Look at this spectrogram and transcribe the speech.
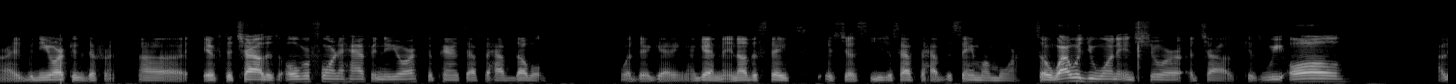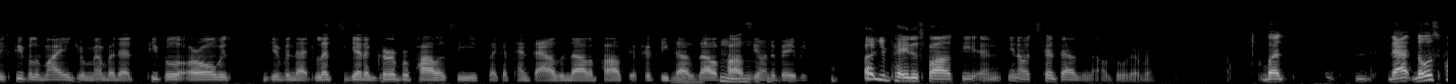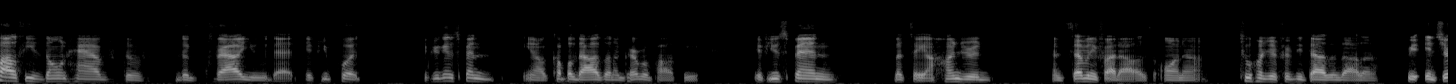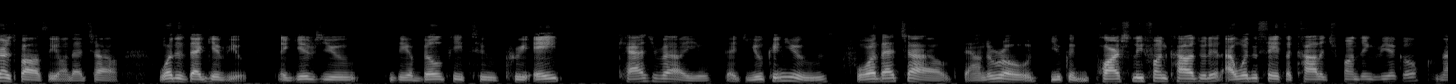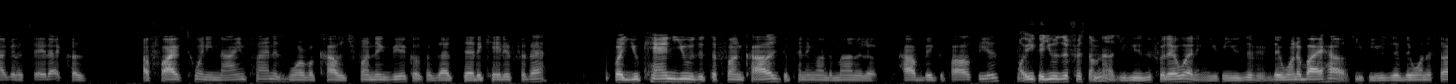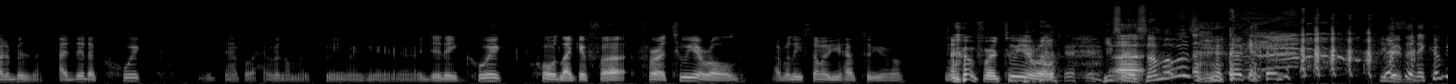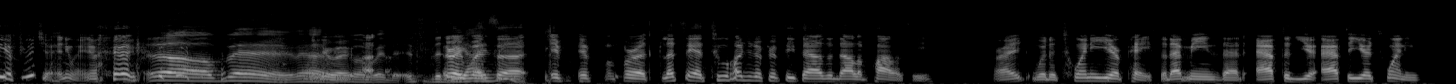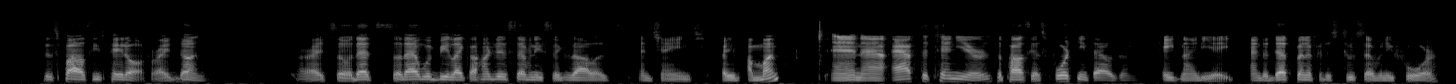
All right, but New York is different. Uh, if the child is over four and a half in New York, the parents have to have double what they're getting. Again, in other states, it's just you just have to have the same or more. So why would you want to insure a child? Because we all, at least people of my age, remember that people are always given that let's get a Gerber policy. It's like a ten thousand dollar policy, a fifty thousand dollar policy on the baby. But you pay this policy, and you know it's ten thousand dollars or whatever. But that those policies don't have the the value that if you put if you're going to spend you know a couple dollars on a Gerber policy, if you spend let's say a hundred and seventy five dollars on a two hundred fifty thousand dollar insurance policy on that child, what does that give you? It gives you the ability to create cash value that you can use for that child down the road. You can partially fund college with it. I wouldn't say it's a college funding vehicle. I'm not going to say that because a 529 plan is more of a college funding vehicle because that's dedicated for that. But you can use it to fund college depending on the amount of the, how big the policy is. Or you could use it for something else. You can use it for their wedding. You can use it if they want to buy a house. You can use it if they want to start a business. I did a quick example. I have it on my screen right here. I did a quick quote like if uh, for a two year old, I believe some of you have two year olds. for a two year old, He said Uh, some of us. okay. Listen, it could be a future anyway. anyway. oh man, Nah, we Anyway, uh, it's the Anyway, but uh, if if for a let's say a two hundred and fifty thousand dollar policy, right, with a twenty year pay, so that means that after year after year twenty, this policy's paid off, right, done. All right, so that's so that would be like one hundred seventy six dollars and change a, a month, and uh, after ten years, the policy has fourteen thousand eight ninety eight, and the death benefit is two seventy four,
